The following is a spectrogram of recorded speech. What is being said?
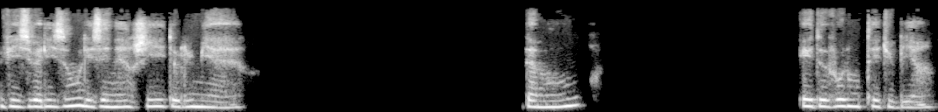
visualisons les énergies de lumière, d'amour. Et de volonté du bien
